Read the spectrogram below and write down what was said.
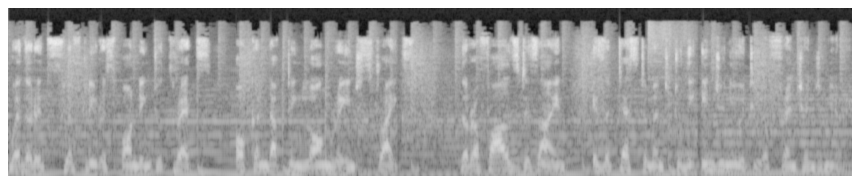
Whether it's swiftly responding to threats or conducting long-range strikes, the Rafale's design is a testament to the ingenuity of French engineering.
